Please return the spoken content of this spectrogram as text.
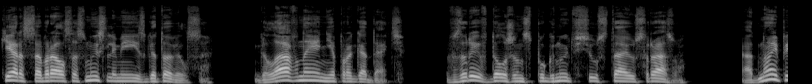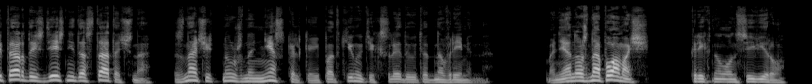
Кер собрался с мыслями и изготовился. Главное — не прогадать. Взрыв должен спугнуть всю стаю сразу. Одной петарды здесь недостаточно, значит, нужно несколько, и подкинуть их следует одновременно. «Мне нужна помощь!» — крикнул он Севиру.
